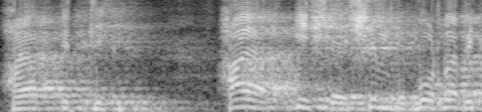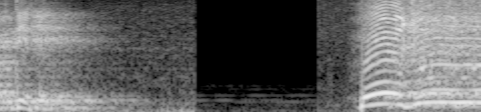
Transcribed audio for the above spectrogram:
Hayat bitti. Hayat işte şimdi burada bitti. Hücum!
